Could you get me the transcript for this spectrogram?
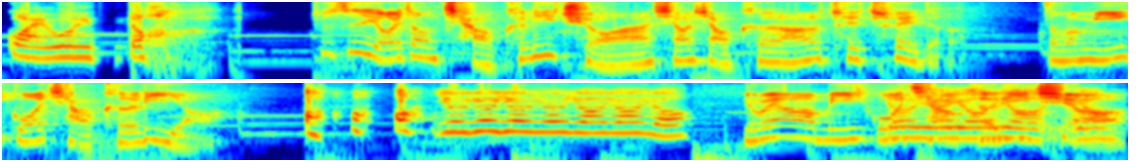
怪味豆，就是有一种巧克力球啊，小小颗，然后脆脆的，什么米果巧克力哦？哦哦哦，有有有有有有有，有没有米果巧克力球？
